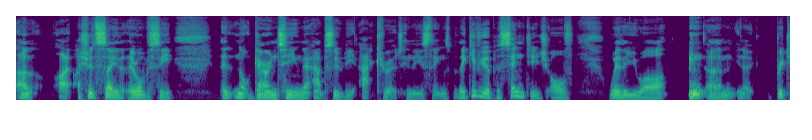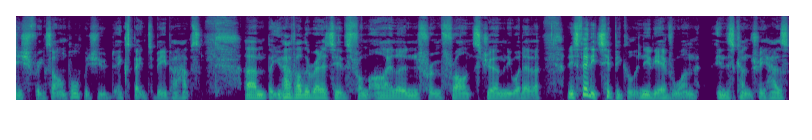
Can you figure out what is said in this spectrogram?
um, I, I, should say that they're obviously they're not guaranteeing they're absolutely accurate in these things but they give you a percentage of whether you are um, you know British, for example, which you'd expect to be perhaps, um, but you have other relatives from Ireland, from France, Germany, whatever. And it's fairly typical that nearly everyone in this country has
